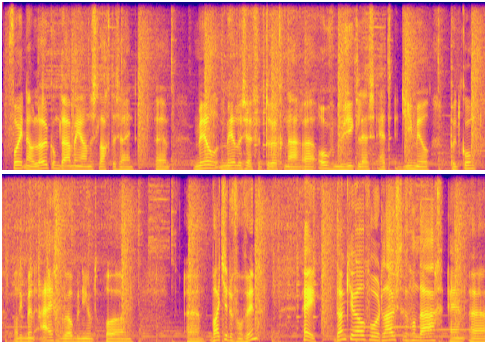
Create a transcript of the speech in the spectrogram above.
vond je het nou leuk om daarmee aan de slag te zijn? Um, mail, mail eens even terug naar uh, overmuziekles.gmail.com. Want ik ben eigenlijk wel benieuwd wat je ervan vindt. Hey, dankjewel voor het luisteren vandaag. En uh,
